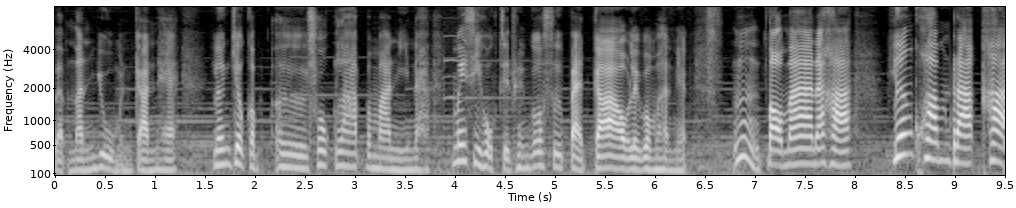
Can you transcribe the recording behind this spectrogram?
แบบนั้นอยู่เหมือนกันแฮะ เรื่องเกี่ยวกับเออโชคลาภประมาณนี้นะ ไม่4 6 7เจ็ดพียงก็ซื้อ8 9อะไรประมาณเนี้ยอืมต่อมานะคะ เรื่องความรักค่ะ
